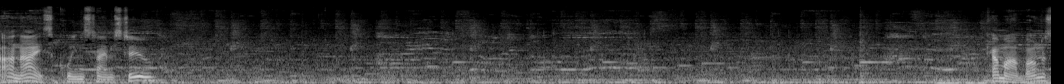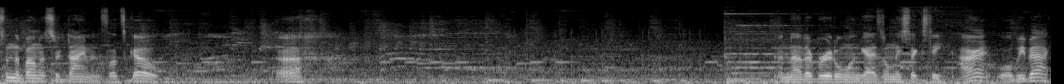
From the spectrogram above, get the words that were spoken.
Oh, nice. Queens times two. Come on, bonus and the bonus are diamonds. Let's go. Ugh. Another brutal one, guys. Only 60. All right, we'll be back.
